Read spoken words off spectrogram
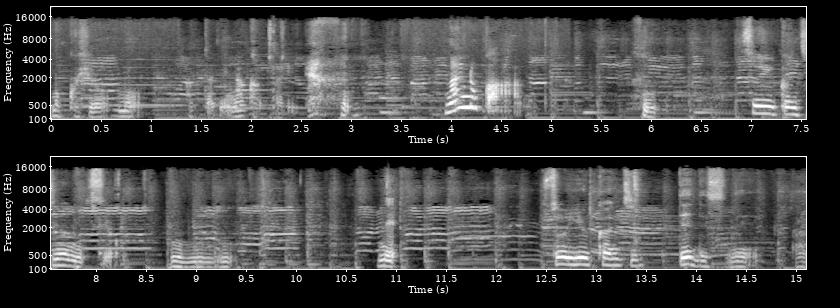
目標もあったりなかったり、ないのかみたいな。そういう感じなんですよ。うんうんうん。ね。そういう感じでですね、あの、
